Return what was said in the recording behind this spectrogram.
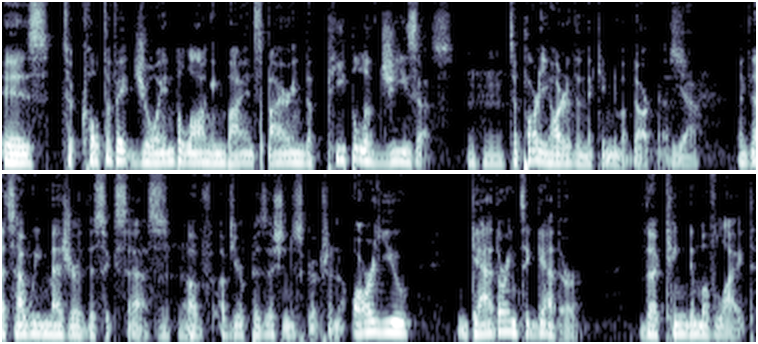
is to cultivate joy and belonging by inspiring the people of Jesus Mm-hmm. to party harder than the kingdom of darkness. Yeah. Like that's how we measure the success of, of your position description. Are you gathering together the kingdom of light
